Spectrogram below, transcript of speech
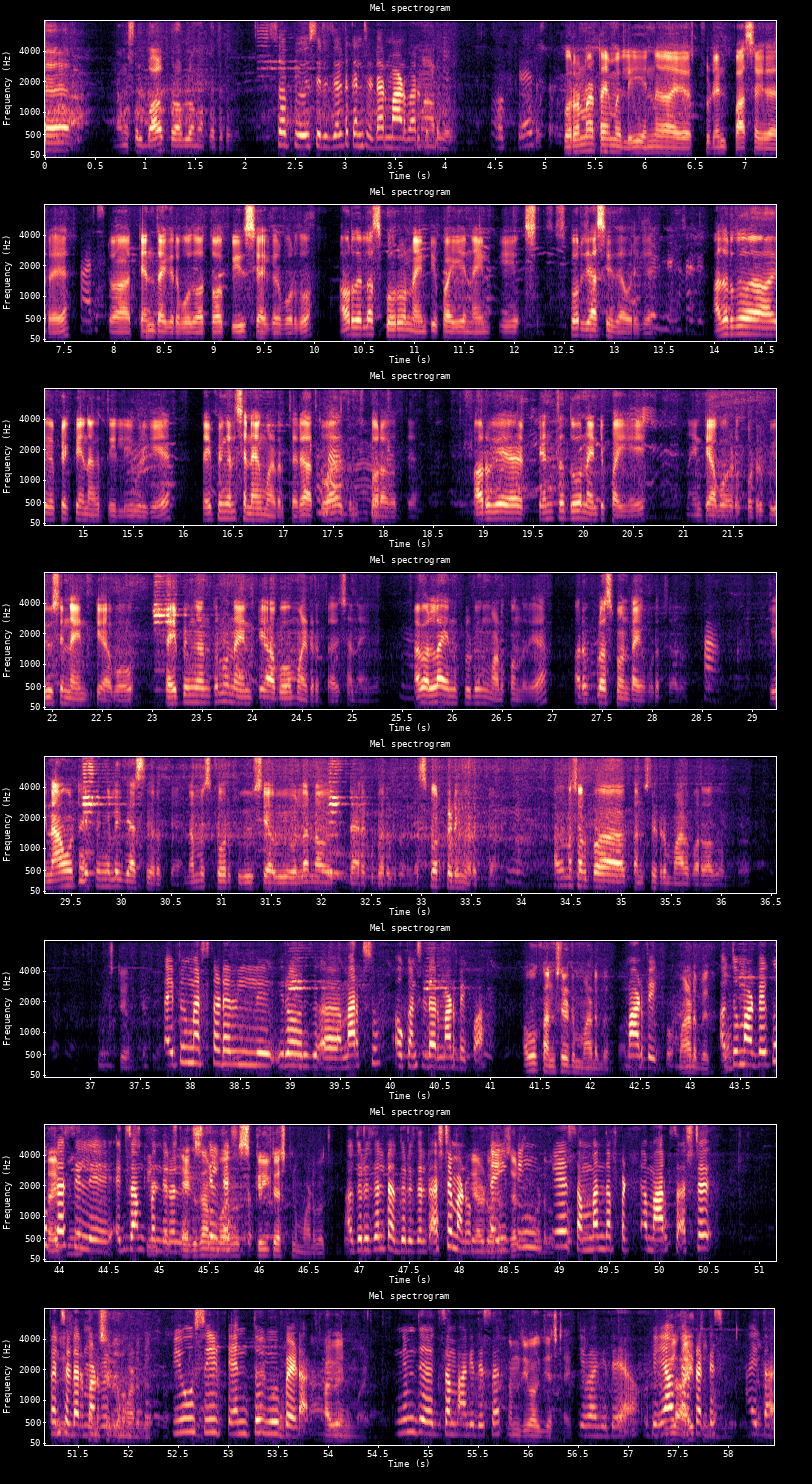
ನಮ್ಗೆ ಸ್ವಲ್ಪ ಭಾಳ ಪ್ರಾಬ್ಲಮ್ ಆಕತ್ರಿ so P U C result consider ಮಾಡಬಾರ್ದು. ಮಾಡ್ಬೋದು ಓಕೆ ಕೊರೋನಾ ಟೈಮಲ್ಲಿ ಏನು ಸ್ಟೂಡೆಂಟ್ ಪಾಸ್ ಆಗಿದ್ದಾರೆ ಟೆಂತ್ ಆಗಿರ್ಬೋದು ಅಥವಾ ಪಿ ಯು ಸಿ ಆಗಿರ್ಬೋದು ಅವ್ರದ್ದೆಲ್ಲ score ninety five ninety score ಜಾಸ್ತಿ ಇದೆ ಅವರಿಗೆ. ಅದ್ರದ್ದು ಎಫೆಕ್ಟ್ ಏನಾಗುತ್ತೆ ಇಲ್ಲಿ ಇವರಿಗೆ. ಟೈಪಿಂಗಲ್ಲಿ ಚೆನ್ನಾಗಿ ಮಾಡಿರ್ತಾರೆ ಅಥವಾ ಇದನ್ನ ಸ್ಕೋರ್ ಆಗುತ್ತೆ. ಅವ್ರಿಗೆ ಟೆಂತ್ದು ninety five ninety above ಹಿಡ್ಕೊಡ್ರಿ P U C ninety above typing ಅಂತೂ ನೈಂಟಿ ಅಬವ್ ಮಾಡಿರ್ತಾರೆ ಚೆನ್ನಾಗಿ ಅವೆಲ್ಲ ಇನ್ಕ್ಲೂಡಿಂಗ್ ಮಾಡ್ಕೊಂಡ್ರೆ ಅವ್ರಿಗೆ ಪ್ಲಸ್ ಪಾಯಿಂಟ್ ಆಗಿಬಿಡುತ್ತೆ ಅದು. ಈಗ ನಾವು ಟೈಪಿಂಗಲ್ಲಿ ಜಾಸ್ತಿ ಇರುತ್ತೆ. ನಮ್ಮ ಸ್ಕೋರ್ ಪಿ ಯು ಸಿ ಅವು ಇವೆಲ್ಲ ನಾವು ಡೈರೆಕ್ಟ್ ಬರೋದ್ರಿಂದ ಸ್ಕೋರ್ ಕಡಿಮೆ ಇರುತ್ತೆ. ಅದನ್ನ ಸ್ವಲ್ಪ ಕನ್ಸಿಡರ್ ಮಾಡಬಾರ್ದು ಅದು ಒಂದು ಅಷ್ಟೇ. ಟೈಪಿಂಗ್ ಮಾರ್ಕ್ಸ್ ಕಡೆಯಲ್ಲಿ ಇರೋ ಮಾರ್ಕ್ಸ್ ಅವು ಕನ್ಸಿಡರ್ ಮಾಡಬೇಕು ಅವು ಕನ್ಸಿಡರ್ ಮಾಡಬೇಕು. ಮಾಡಬೇಕು. ಮಾಡಬೇಕು. ಅದು ಮಾಡಬೇಕು ಪ್ಲಸ್ ಇಲ್ಲಿ ಎಕ್ಸಾಮ್ ಬಂದಿರಲ್ಲ ಎಕ್ಸಾಮ್ ಸ್ಕಿಲ್ ಟೆಸ್ಟ್ ಮಾಡಬೇಕು. ಅದು ರಿಸಲ್ಟ್ ಅದು ರಿಸಲ್ಟ್ ಅಷ್ಟೇ ಮಾಡಬೇಕು. ಟೈಪಿಂಗ್ಗೆ ಸಂಬಂಧಪಟ್ಟ ಮಾರ್ಕ್ಸ್ ಅಷ್ಟೇ ಕನ್ಸಿಡರ್ ಮಾಡಬೇಕು. ಯು ಸಿ ಟೆಂತ್ ಯು ಬೇಡ. ಅವೇನ್ ಮಾಡಿ ನಿಮ್ದು ಎಕ್ಸಾಮ್ ಆಗಿದೆ ಸರ್ ನಮ್ದು ಇವಾಗ ಜಸ್ಟ್ ಆಯ್ತು. ಇವಾಗಿದೆಯಾ ಓಕೆ ಯಾವ ತರ ಪ್ರಾಕ್ಟೀಸ್ ಆಯ್ತಾ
